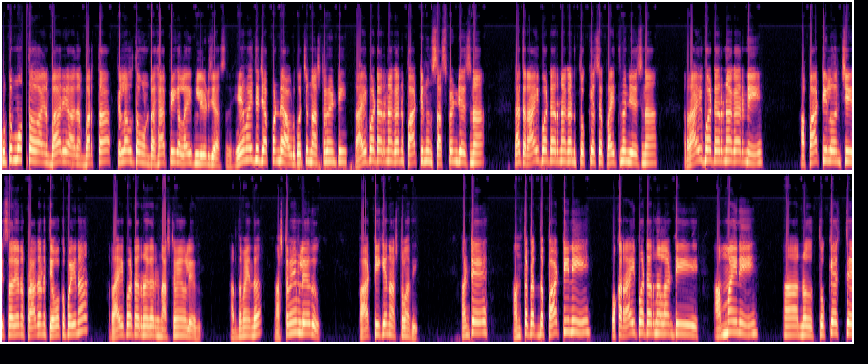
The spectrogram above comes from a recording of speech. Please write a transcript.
కుటుంబంతో ఆయన భార్య ఆయన భర్త పిల్లలతో ఉంటా. హ్యాపీగా లైఫ్ లీడ్ చేస్తుంది. ఏమైతే చెప్పండి? ఆవిడకి వచ్చిన నష్టం ఏంటి రాయపాటి అరుణ గారిని పార్టీ నుంచి సస్పెండ్ చేసినా లేకపోతే రాయపాటి అరుణ గారిని తొక్కేసే ప్రయత్నం చేసినా రాయపాటి అరుణ గారిని ఆ పార్టీలోంచి సరైన ప్రాధాన్యత ఇవ్వకపోయినా రాయపాటి అరుణ గారికి నష్టమేం లేదు. అర్థమైందా? నష్టమేం లేదు. పార్టీకే నష్టం అది. అంటే అంత పెద్ద పార్టీని ఒక రాయపాటి అరుణ లాంటి అమ్మాయిని తొక్కేస్తే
